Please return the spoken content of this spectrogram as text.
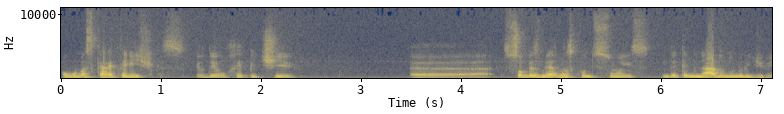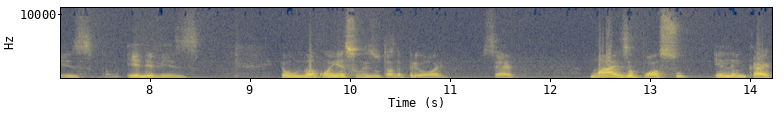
algumas características. Eu devo repetir uh, sob as mesmas condições um determinado número de vezes, então n vezes. Eu não conheço o resultado a priori, certo? Mas eu posso elencar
